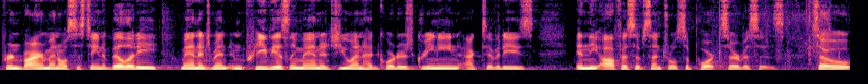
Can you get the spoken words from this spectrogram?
for environmental sustainability management and previously managed UN headquarters greening activities in the Office of Central Support Services. So,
